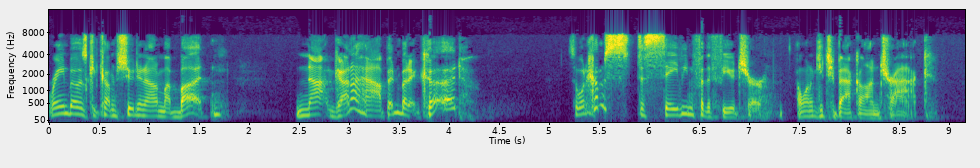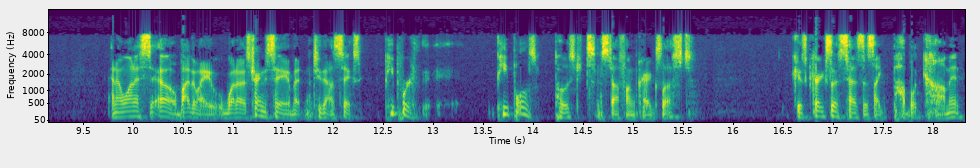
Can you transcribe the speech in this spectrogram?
Rainbows could come shooting out of my butt. Not gonna happen, but it could. So when it comes to saving for the future, I want to get you back on track. And I want to say, oh, by the way, what I was trying to say about in 2006, people were, people posted some stuff on Craigslist because Craigslist has this like public comment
